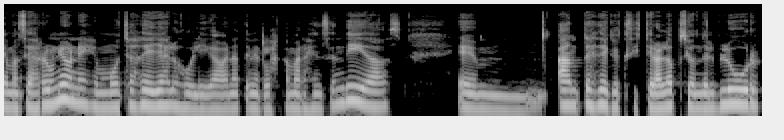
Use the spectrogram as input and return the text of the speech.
Demasiadas reuniones, en muchas de ellas los obligaban a tener las cámaras encendidas. em, antes de que existiera la opción del blur,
